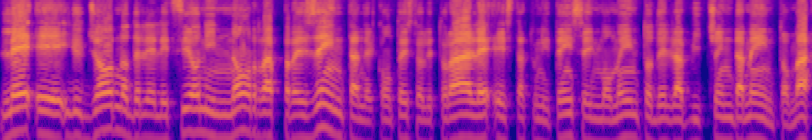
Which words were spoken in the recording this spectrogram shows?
le, eh, il giorno delle elezioni non rappresenta nel contesto elettorale statunitense il momento momento dell'avvicendamento, ma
